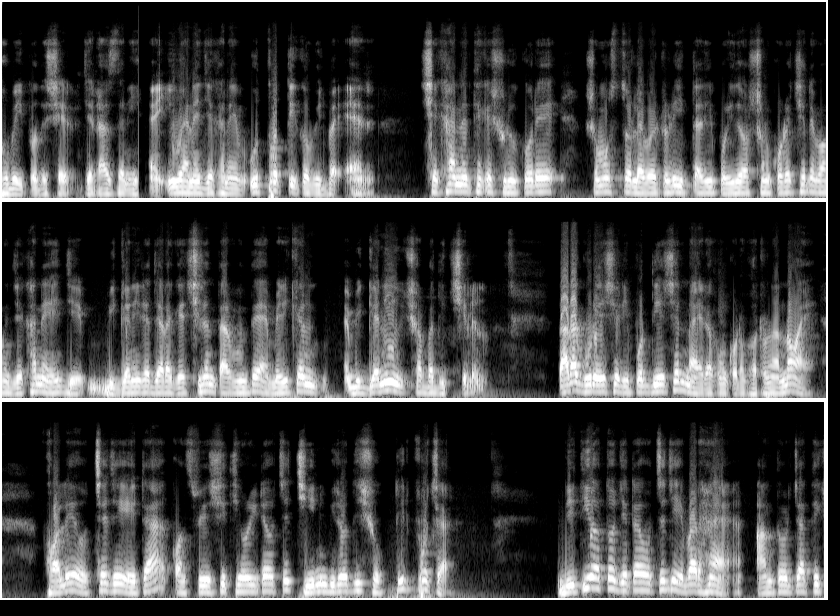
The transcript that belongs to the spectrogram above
হুবেই প্রদেশের যে রাজধানী ইউএনএ যেখানে উৎপত্তি কোভিড বা, এর, সেখানে থেকে শুরু করে সমস্ত ল্যাবরেটরি ইত্যাদি পরিদর্শন করেছেন এবং যেখানে যে বিজ্ঞানীরা যারা গেছিলেন, তার মধ্যে আমেরিকান বিজ্ঞানী সর্বাধিক ছিলেন। তারা ঘুরে এসে রিপোর্ট দিয়েছেন, না, এরকম কোনো ঘটনা নয়। ফলে হচ্ছে যে এটা কনস্পিরেসি থিওরিটা হচ্ছে চীন বিরোধী শক্তির প্রচার। দ্বিতীয়ত যেটা হচ্ছে যে এবার হ্যাঁ আন্তর্জাতিক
